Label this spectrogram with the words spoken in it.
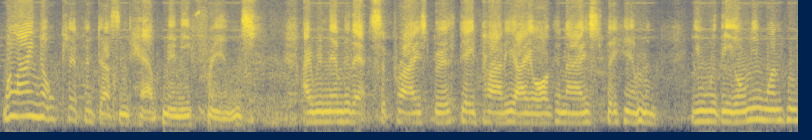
Well, I know Clifford doesn't have many friends. I remember that surprise birthday party I organized for him, and you were the only one who...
